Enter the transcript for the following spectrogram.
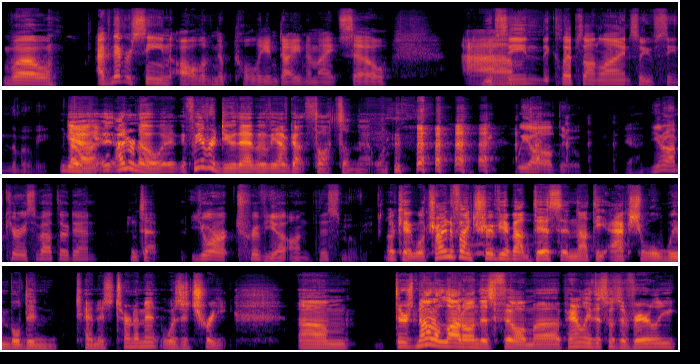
well, I've never seen all of Napoleon Dynamite, so You've uh, seen the clips online, so you've seen the movie. Yeah, Okay. I I don't know if we ever do that movie. I've got thoughts on that one. We all do. Yeah. You know what I'm curious about though, Dan? What's that? Your trivia on this movie. Okay, well, trying to find trivia about this and not the actual Wimbledon tennis tournament was a treat. Um, there's not a lot on this film. Uh, apparently, this was a very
